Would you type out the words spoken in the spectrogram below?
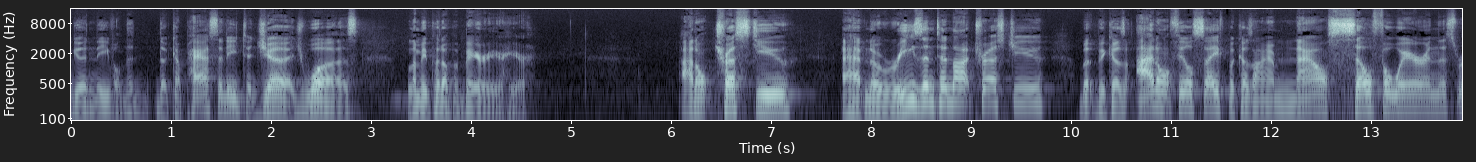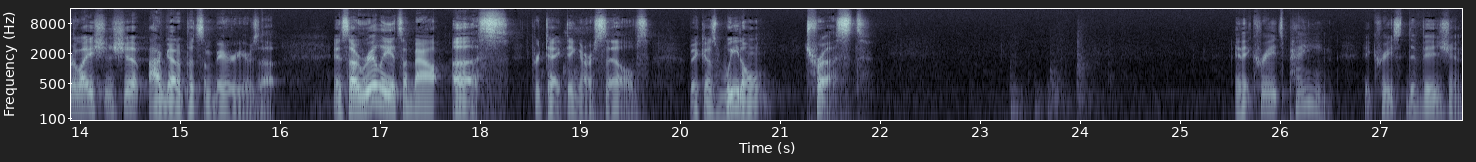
good and evil, the, the capacity to judge was let me put up a barrier here. I don't trust you. I have no reason to not trust you but because I don't feel safe, because I am now self aware in this relationship, I've got to put some barriers up. And so, really, it's about us protecting ourselves because we don't trust. And it creates pain, it creates division,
